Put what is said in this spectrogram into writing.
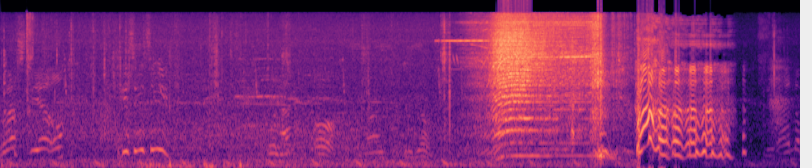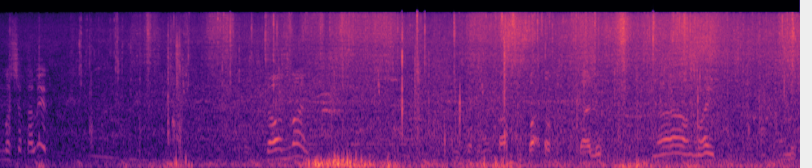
Grass diya, oh. Sige, sige, sige. Wala? Oh. You go. Ano siya kalit? Down man. Ba to? Balik. Na, right. Balik.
